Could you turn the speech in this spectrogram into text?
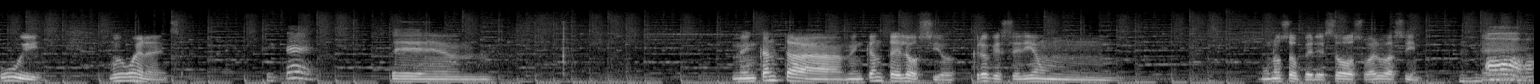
Uy, muy buena esa. ¿Viste? Em, me encanta, me encanta el ocio. Creo que sería un un oso perezoso, algo así. Ah.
